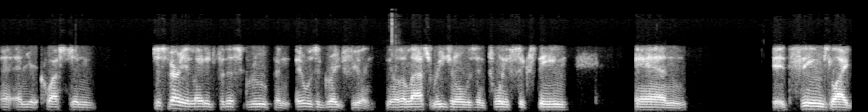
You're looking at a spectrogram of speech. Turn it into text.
and your question, just very elated for this group, and it was a great feeling. You know, the last regional was in 2016, and it seems like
